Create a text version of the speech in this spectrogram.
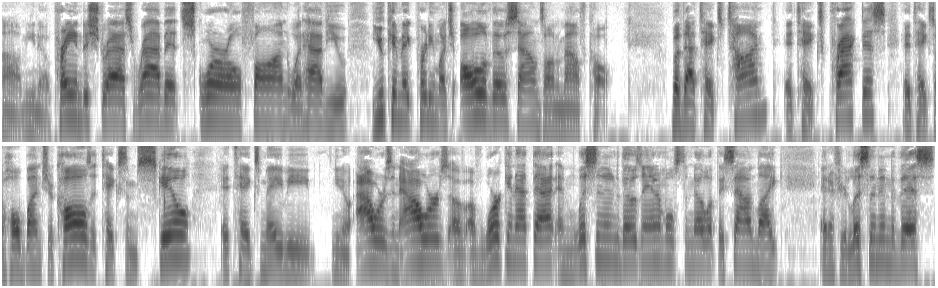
Um, you know, prey in distress, rabbit, squirrel, fawn, what have you. You can make pretty much all of those sounds on a mouth call. But that takes time, it takes practice, it takes a whole bunch of calls, it takes some skill, it takes maybe, you know, hours and hours of, of working at that and listening to those animals to know what they sound like. And if you're listening to this,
